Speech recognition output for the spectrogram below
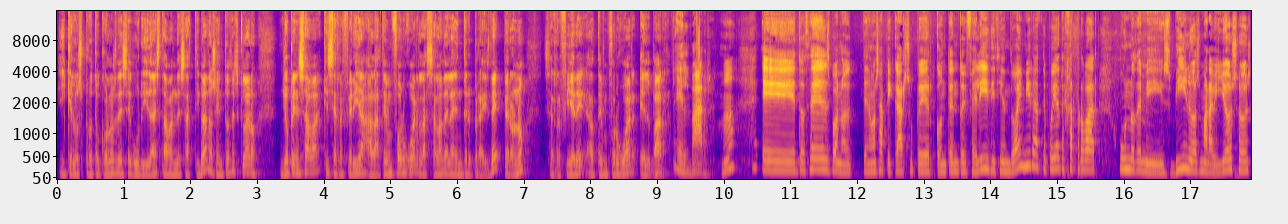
y que los protocolos de seguridad estaban desactivados. Entonces, claro, yo pensaba que se refería a la Ten Forward, la sala de la Enterprise D, pero no, se refiere a Ten Forward, el bar. El bar. ¿eh? Eh, entonces, bueno, tenemos a Picard súper contento y feliz diciendo, ay, mira, te voy a dejar probar uno de mis vinos maravillosos.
